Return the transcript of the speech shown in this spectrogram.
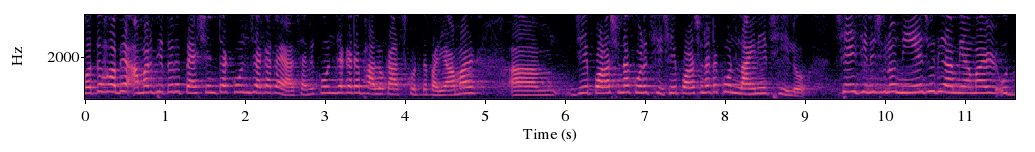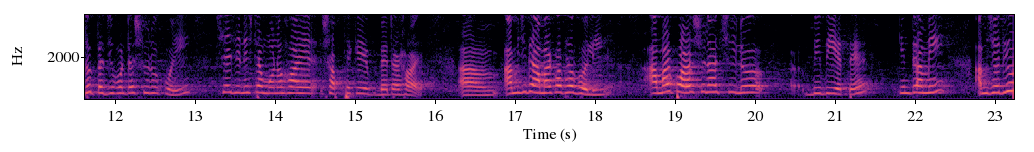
হতে হবে আমার ভিতরে প্যাশনটা কোন জায়গাটায় আছে? আমি কোন জায়গাটায় ভালো কাজ করতে পারি? আমার যে পড়াশোনা করেছি, সেই পড়াশোনাটা কোন লাইনে ছিল? সেই জিনিসগুলো নিয়ে যদি আমি আমার উদ্যোক্তা জীবনটা শুরু করি, সেই জিনিসটা মনে হয় সব থেকে বেটার হয়। আমি যদি আমার কথা বলি, আমার পড়াশোনা ছিল বিবিএতে কিন্তু আমি আমি যদিও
